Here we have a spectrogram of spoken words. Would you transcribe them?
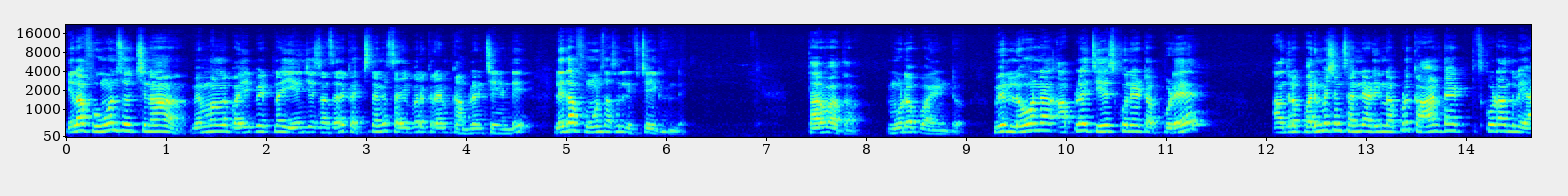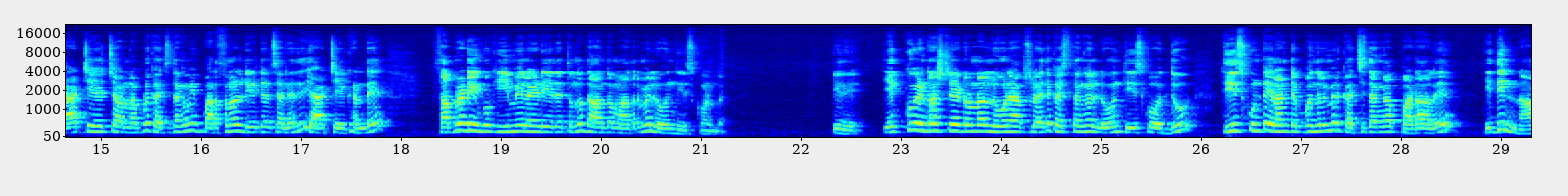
ఇలా ఫోన్స్ వచ్చినా మిమ్మల్ని భయపెట్టినా ఏం చేసినా సరే ఖచ్చితంగా సైబర్ క్రైమ్ కంప్లైంట్ చేయండి. లేదా ఫోన్స్ అసలు లిఫ్ట్ చేయకండి. తర్వాత మూడో పాయింట్ మీరు లోన్ అప్లై చేసుకునేటప్పుడే అందులో పర్మిషన్స్ అన్ని అడిగినప్పుడు కాంటాక్ట్స్ కూడా అందులో యాడ్ చేయొచ్చు అన్నప్పుడు ఖచ్చితంగా మీ పర్సనల్ డీటెయిల్స్ అనేది యాడ్ చేయకండి. సపరేట్ ఇంకొక ఈమెయిల్ ఐడి ఏదైతే ఉందో దాంతో మాత్రమే లోన్ తీసుకోండి. ఇది ఎక్కువ ఇంట్రెస్ట్ రేట్ ఉన్న లోన్ యాప్స్లో అయితే ఖచ్చితంగా లోన్ తీసుకోవద్దు. తీసుకుంటే ఇలాంటి ఇబ్బందులు మీరు ఖచ్చితంగా పడాలి. ఇది నా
